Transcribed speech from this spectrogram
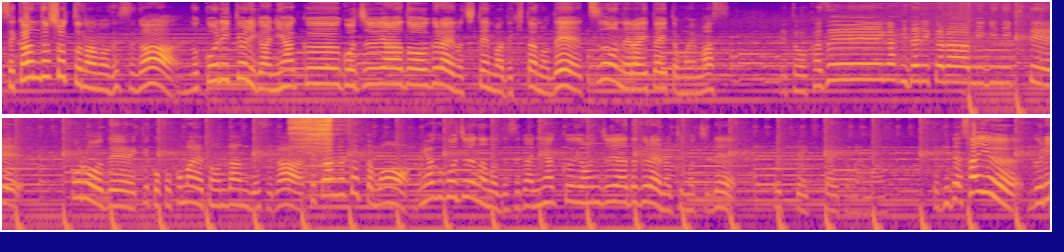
セカンドショットなのですが残り距離が250ヤードぐらいの地点まで来たので2を狙いたいと思います、えっと、風が左から右に来てフォローで結構ここまで飛んだんですがセカンドショットも250なのですが240ヤードぐらいの気持ちで打っていきたいと思います。左右グリ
